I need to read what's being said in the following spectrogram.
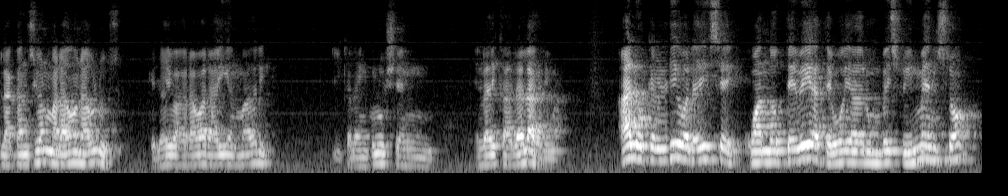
la canción Maradona Blues, que la iba a grabar ahí en Madrid y que la incluye en, la disca de la lágrima. A lo que el Diego le dice, cuando te vea te voy a dar un beso inmenso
